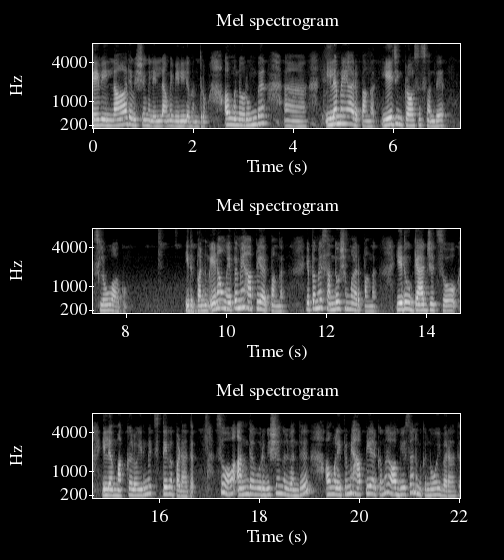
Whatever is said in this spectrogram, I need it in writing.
தேவையில்லாத விஷயங்கள் எல்லாமே வெளியில் வந்துடும் அவங்க இன்னும் ரொம்ப இளமையாக இருப்பாங்க. ஏஜிங் ப்ராசஸ் வந்து ஸ்லோ ஆகும். இது பண்ணும். ஏன்னா அவங்க எப்பவுமே ஹாப்பியாக இருப்பாங்க. எப்போவுமே சந்தோஷமாக இருப்பாங்க. ஏதோ கேட்ஜெட்ஸோ இல்லை மக்களோ எதுவுமே தேவைப்படாது. ஸோ அந்த ஒரு விஷயங்கள் வந்து அவங்கள எப்பவுமே ஹாப்பியாக இருக்கும்போது ஆப்வியஸாக நமக்கு நோய் வராது.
